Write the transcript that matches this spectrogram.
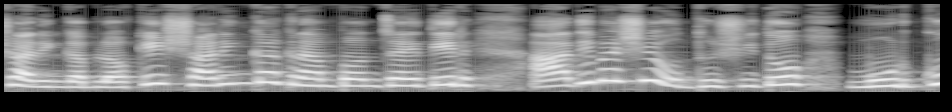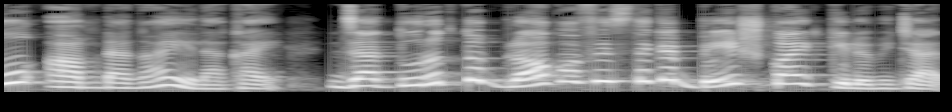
সারেঙ্গা ব্লকের সারেঙ্গা গ্রাম পঞ্চায়েতের আদিবাসী অধ্যুষিত মুড়কু আমডাঙ্গা এলাকায়। যার দূরত্ব ব্লক অফিস থেকে বেশ কয়েক কিলোমিটার।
